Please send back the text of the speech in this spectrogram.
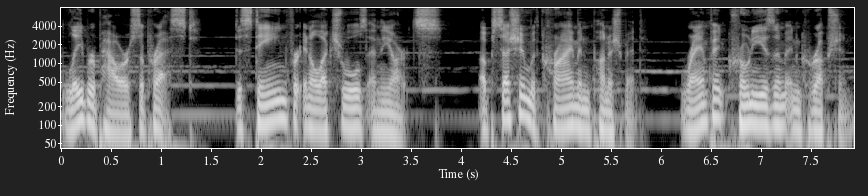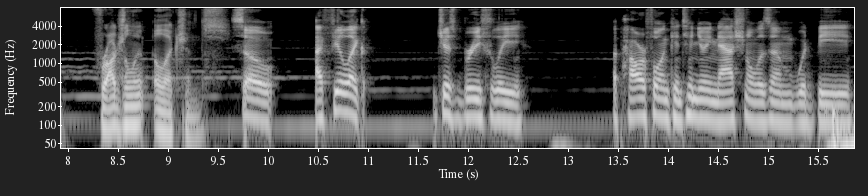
labor power suppressed, disdain for intellectuals and the arts, obsession with crime and punishment, rampant cronyism and corruption, fraudulent elections. So I feel like, just briefly, a powerful and continuing nationalism would be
